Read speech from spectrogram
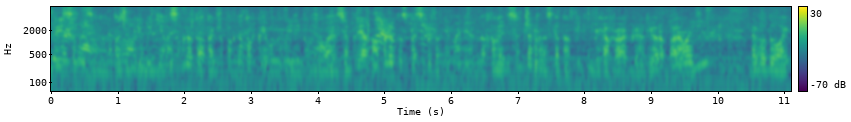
рейса, вызванную поздним прибытием самолета, а также подготовкой его к вылету. Желаю всем приятного полета, спасибо за внимание. Good afternoon, ladies and gentlemen, it's Captain speaking on behalf of Korean Europe Airlines. I would like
